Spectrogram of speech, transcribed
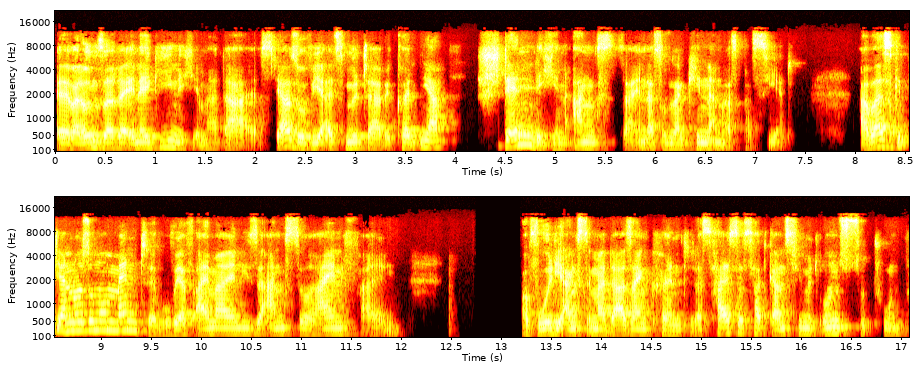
äh, weil unsere Energie nicht immer da ist. Ja, so wie als Mütter. Wir könnten ja ständig in Angst sein, dass unseren Kindern was passiert. Aber es gibt ja nur so Momente, wo wir auf einmal in diese Angst so reinfallen obwohl die Angst immer da sein könnte. Das heißt, das hat ganz viel mit uns zu tun.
